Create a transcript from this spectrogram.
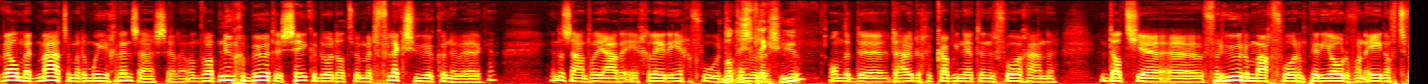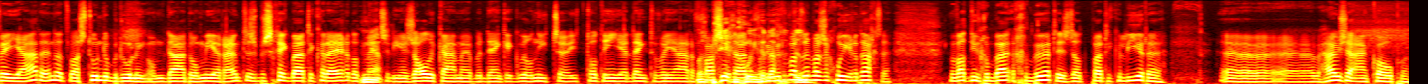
wel met mate, maar dan moet je grenzen aanstellen. Want wat nu gebeurt is, zeker doordat we met flexhuur kunnen werken. En dat is een aantal jaren geleden ingevoerd. Wat is onder de- flexhuur? onder de, de huidige kabinet en het voorgaande, dat je eh, verhuren mag voor een periode van één of twee jaar. En dat was toen de bedoeling om daardoor meer ruimtes beschikbaar te krijgen. Dat Ja. mensen die een zolderkamer hebben denken, ik wil niet eh, tot in je lengte van jaren Was een vastgedaan goede verhuren. gedachte was, was een goede gedachte. Maar wat nu gebe- gebeurt is dat particuliere eh, huizen aankopen.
